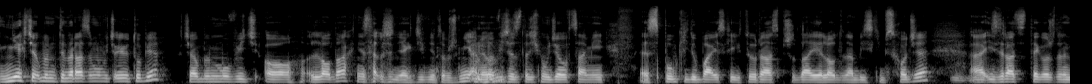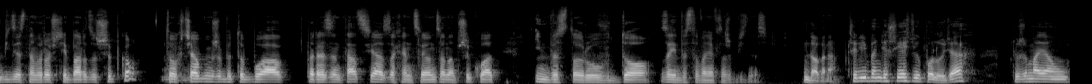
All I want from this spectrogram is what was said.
nie chciałbym tym razem mówić o YouTubie. Chciałbym mówić o lodach, niezależnie jak dziwnie to brzmi, a Mhm. mianowicie zostaliśmy udziałowcami e, spółki dubajskiej, która sprzedaje lody na Bliskim Wschodzie. Mhm. E, I z racji tego, że ten biznes nam rośnie bardzo szybko, to chciałbym, żeby to była prezentacja zachęcająca na przykład inwestorów do zainwestowania w nasz biznes. Dobra, czyli będziesz jeździł po ludziach, którzy mają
